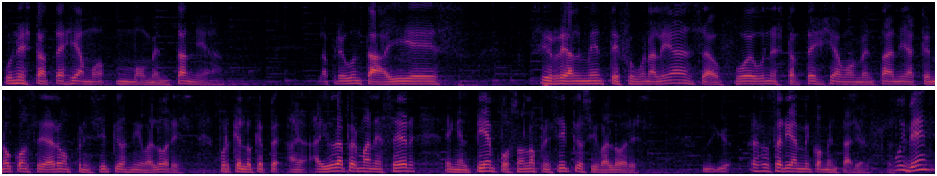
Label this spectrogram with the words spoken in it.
una estrategia momentánea la pregunta ahí es si realmente fue una alianza o fue una estrategia momentánea que no consideraron principios ni valores, porque lo que ayuda a permanecer en el tiempo son los principios y valores. Eso sería mi comentario. Muy bien,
